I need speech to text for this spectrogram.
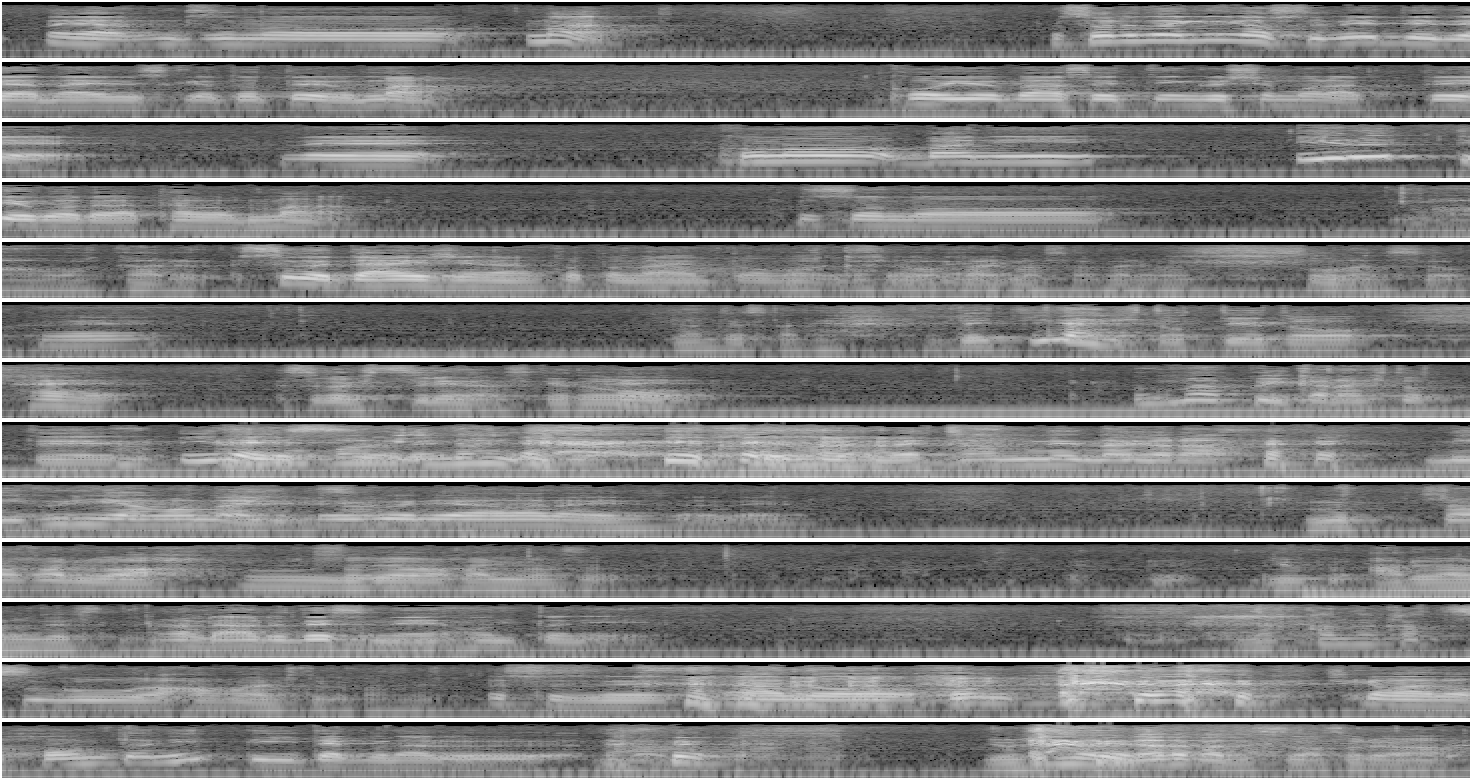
だからそのまあそれだけが全てではないですけど例えばまあこういう場セッティングしてもらってでこの場にいるっていうことが多分まあそのああ分かる。すごい大事なことなんやと思うん分ですよね。分かります分かります。そうなんですよ。ね。なんですかね。できない人っていうとはい。すごい失礼なんですけど、はい。うまくいかない人っていないいないんですよ。ね。残念ながら巡り合わないんですよ、巡り合わないですよね。むっちゃわかるわ、うん。それはわかります。よくあるあるですね。あるあるですね本当に。なかなか都合が合わない人とかね。そうですね。あのほん しかもあの本当にって言いたくなる。吉成なだかですわそれは。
